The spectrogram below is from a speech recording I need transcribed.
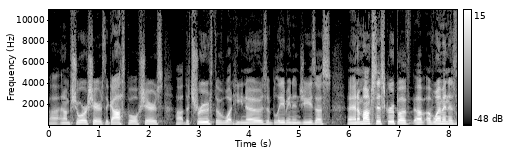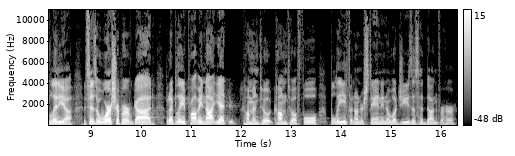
Uh, and I'm sure shares the gospel, shares uh, the truth of what he knows of believing in Jesus. And amongst this group of, of, of, women is Lydia. It says a worshiper of God, but I believe probably not yet come, to come to a full belief and understanding of what Jesus had done for her.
